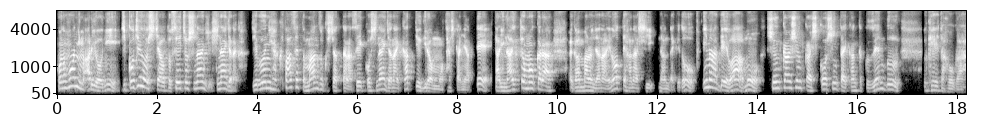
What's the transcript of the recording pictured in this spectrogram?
この本にもあるように、自己授与しちゃうと成長しない、しないんじゃないか。自分に100%満足しちゃったら成功しないんじゃないかっていう議論も確かにあって、足りないと思うから頑張るんじゃないのって話なんだけど、今ではもう瞬間瞬間思考身体感覚全部受け入れた方が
